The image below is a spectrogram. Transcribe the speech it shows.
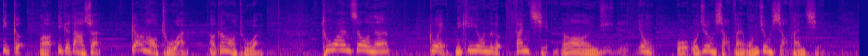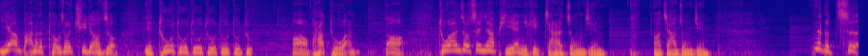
一个啊，一个大蒜刚好涂完啊，刚好涂完，涂完之后呢，各位你可以用那个番茄哦，用我我就用小番，我们就用小番茄。一样把那个头稍去掉之后，也涂涂涂涂涂涂涂，哦，把它涂完哦，涂完之后剩下皮你可以夹在中间，啊，夹在中间，那个吃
